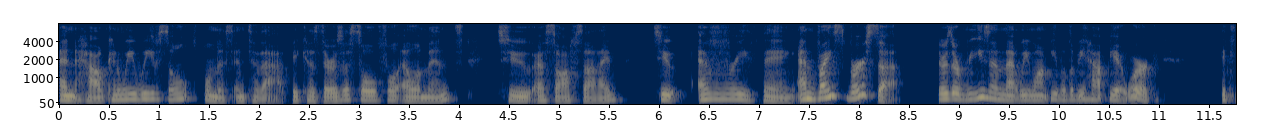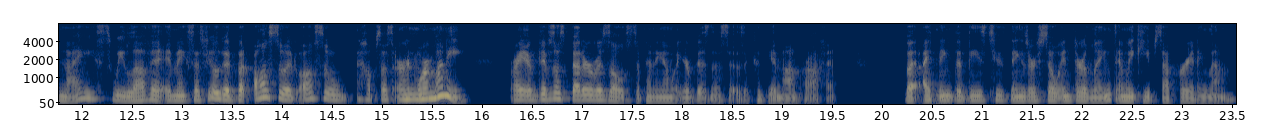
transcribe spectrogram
and how can we weave soulfulness into that because there's a soulful element to a soft side to everything and vice versa. There's a reason that we want people to be happy at work. It's nice. We love it. It makes us feel good but also it also helps us earn more money right? It gives us better results depending on what your business is. It could be a nonprofit. But i think mm-hmm. that these two things are so interlinked and we keep separating them.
